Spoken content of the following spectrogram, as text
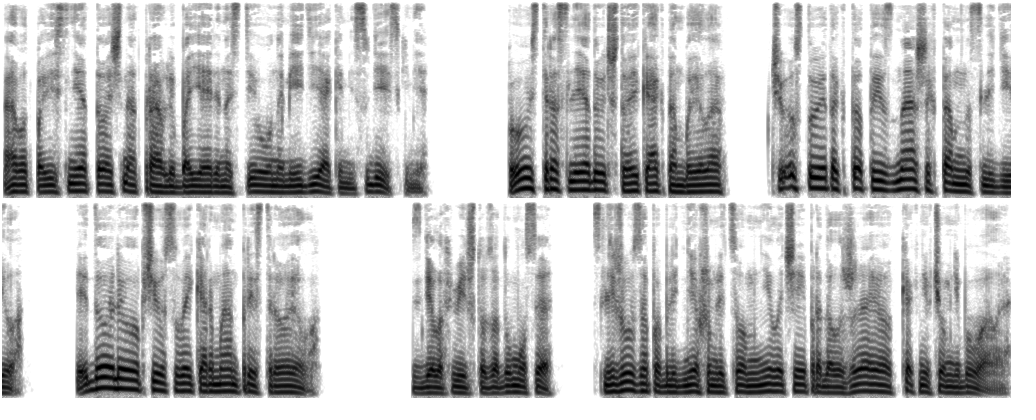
А вот по весне точно отправлю боярина с тиунами и дьяками судейскими. Пусть расследует, что и как там было. Чувствую, это кто-то из наших там наследил. И долю общую свой карман пристроил. Сделав вид, что задумался, слежу за побледневшим лицом Нилыча и продолжаю, как ни в чем не бывало.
